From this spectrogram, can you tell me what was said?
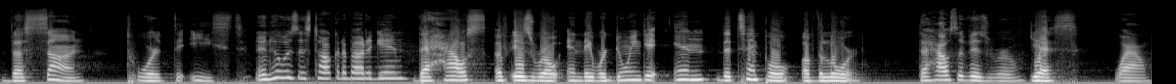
the sun toward the east. And who is this talking about again? The house of Israel, and they were doing it in the temple of the Lord. The house of Israel. Yes. Wow.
